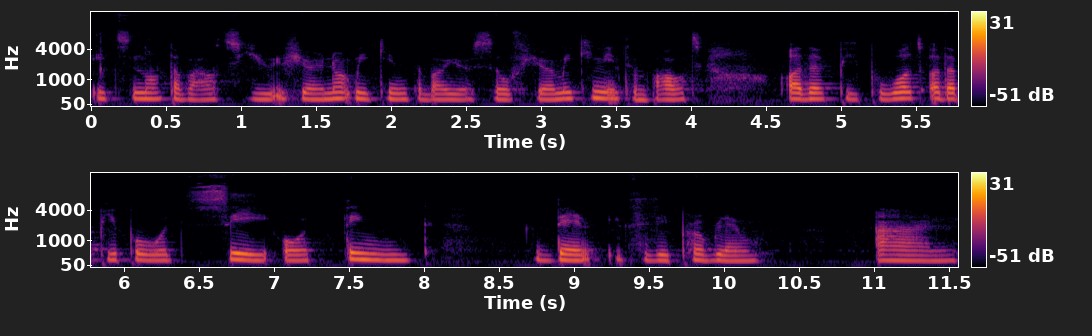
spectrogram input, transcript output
it's not about you, if you're not making it about yourself, you're making it about other people, what other people would say or think, then it is a problem. And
